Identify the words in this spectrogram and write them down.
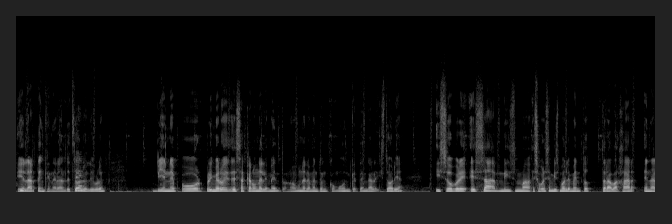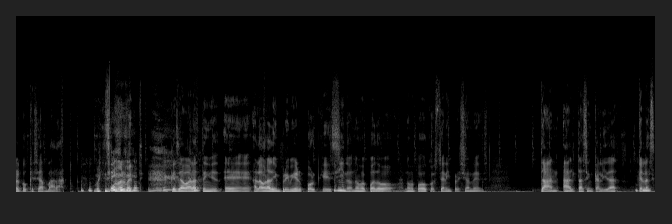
y el arte en general de todos los libros, viene por, primero es sacar un elemento, ¿no? Un elemento en común que tenga la historia. Y sobre esa misma, sobre ese mismo elemento, trabajar en algo que sea barato. Principalmente. Que sea barato eh, a la hora de imprimir. Porque si no, no me puedo. No me puedo costear impresiones tan altas en calidad, que las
